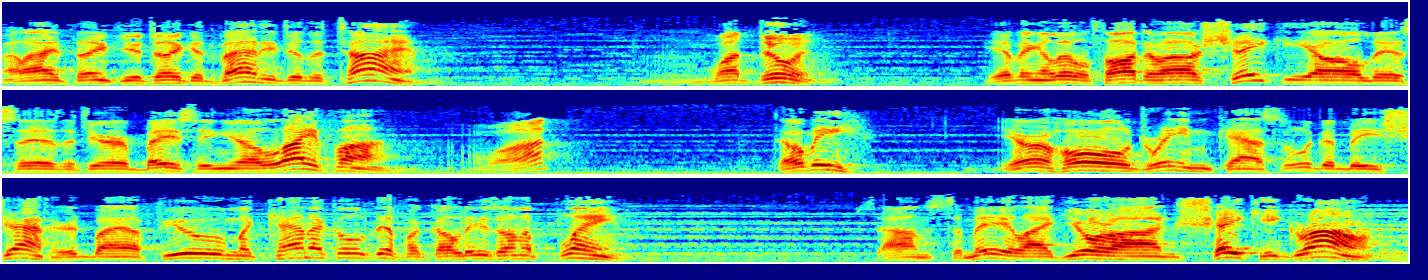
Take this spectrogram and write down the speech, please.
Well, I think you take advantage of the time. What doing? Giving a little thought to how shaky all this is that you're basing your life on. What? Toby, your whole dream castle could be shattered by a few mechanical difficulties on a plane. Sounds to me like you're on shaky ground.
